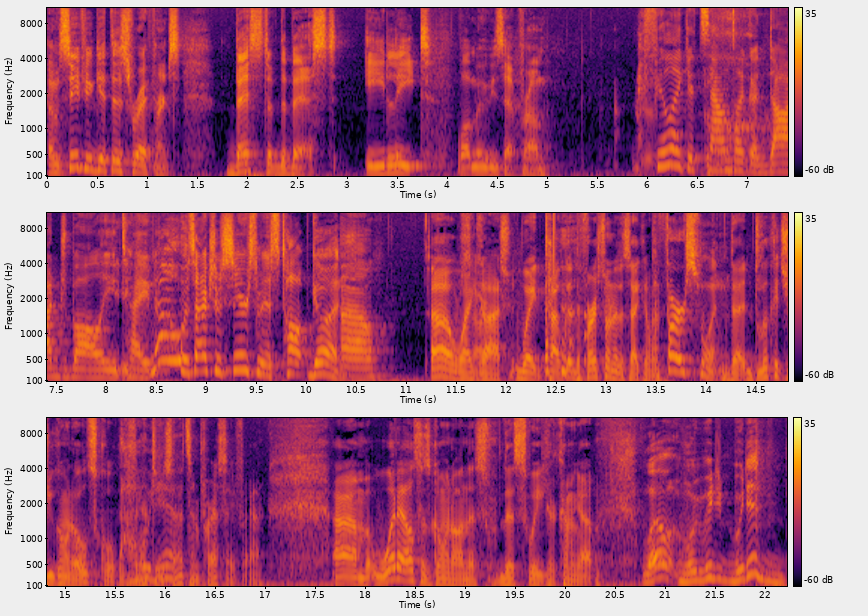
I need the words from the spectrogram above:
Um, see if you get this reference. Best of the best. Elite. What movie is that from? I feel like it sounds like a dodgeball-y type No, it's actually seriously. It's Top Gun. oh Oh my gosh! Wait, Top Gun, the first one or the second one? The First one. The, look at you going old school, vintage. yeah. That's impressive, man. Um, what else is going on this this week or coming up? Well, we, we, we did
